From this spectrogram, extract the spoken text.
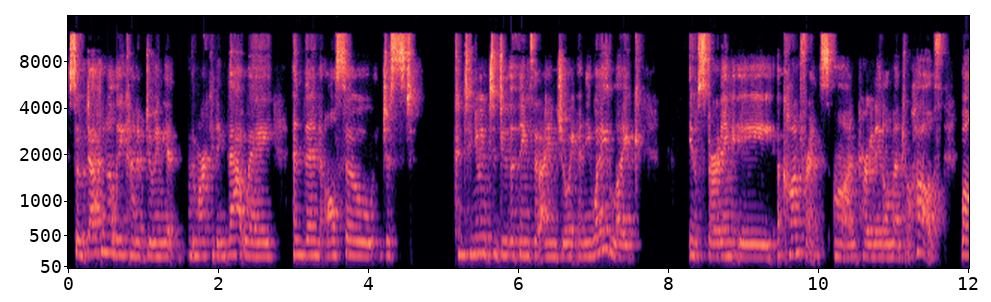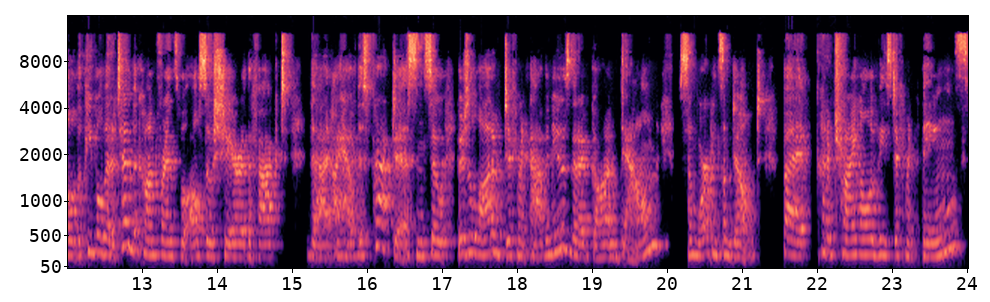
So definitely kind of doing it, the marketing that way. And then also just continuing to do the things that I enjoy anyway, like you know starting a, a conference on perinatal mental health. Well the people that attend the conference will also share the fact that i have this practice. And so there's a lot of different avenues that i've gone down. Some work and some don't. But kind of trying all of these different things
